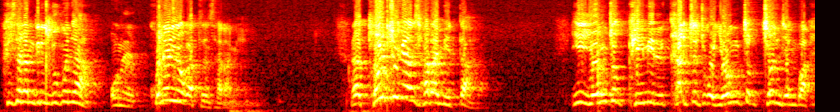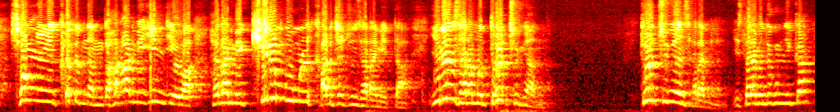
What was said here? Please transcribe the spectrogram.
그 사람들이 누구냐? 오늘 고넬료 같은 사람이에요. 더 중요한 사람이 있다. 이 영적 비밀을 가르쳐주고 영적 전쟁과 성령의 거듭남과 하나님의 인지와 하나님의 기름 부음을 가르쳐준 사람이 있다. 이런 사람은 더 중요한 더 중요한 사람이에요. 이 사람이 누굽니까?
